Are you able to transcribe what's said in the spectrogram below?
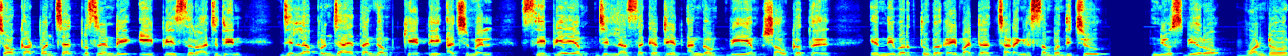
Chokkad panchayat president E P Sirajuddin ജില്ലാ പഞ്ചായത്ത് അംഗം K T Ajmal C P I M ജില്ലാ സെക്രട്ടേറിയറ്റ് അംഗം വി എം ഷൌക്കത്ത് എന്നിവർ തുക കൈമാറ്റ ചടങ്ങിൽ സംബന്ധിച്ചു. News bureau Wandoor.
